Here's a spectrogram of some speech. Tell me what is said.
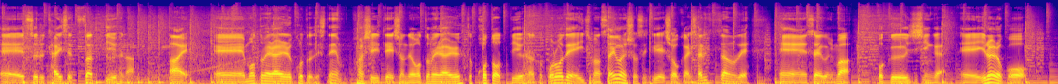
えー、する大切さっていうふうなはいえー、求められることですね。ファシリテーションで求められることっていう風なところで一番最後に書籍で紹介されてたので、えー、最後にまあ僕自身が、えー、いろいろこう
